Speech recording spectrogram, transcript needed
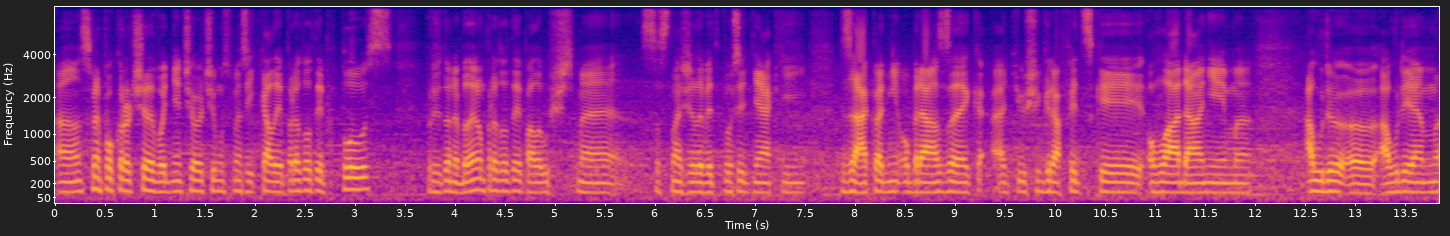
eh, jsme pokročili od něčeho, čemu jsme říkali prototyp plus, protože to nebyl jenom prototyp, ale už jsme se snažili vytvořit nějaký základní obrázek, ať už graficky, ovládáním, audio, eh, audiem,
